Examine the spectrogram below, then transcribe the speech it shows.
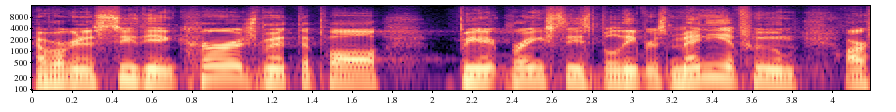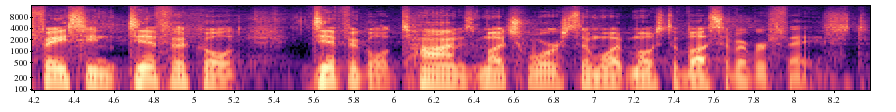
And we're going to see the encouragement that Paul brings to these believers, many of whom are facing difficult, difficult times, much worse than what most of us have ever faced.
